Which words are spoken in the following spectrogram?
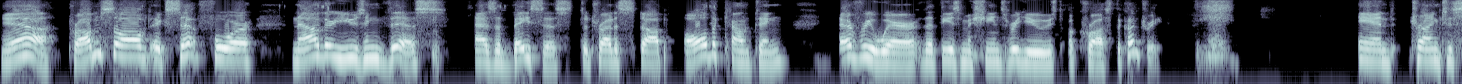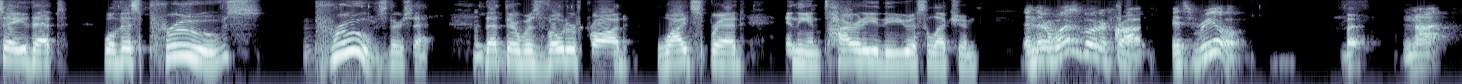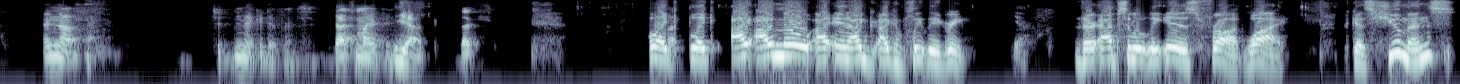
Yeah, problem solved, except for now they're using this as a basis to try to stop all the counting everywhere that these machines were used across the country. And trying to say that, well, this proves, mm-hmm. proves, they're saying, mm-hmm. that there was voter fraud widespread in the entirety of the US election. and there was voter fraud. It's real, but not enough to make a difference. That's my opinion. Yeah. That's like like I I know I and I I completely agree. Yeah. There absolutely is fraud. Why? Because humans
